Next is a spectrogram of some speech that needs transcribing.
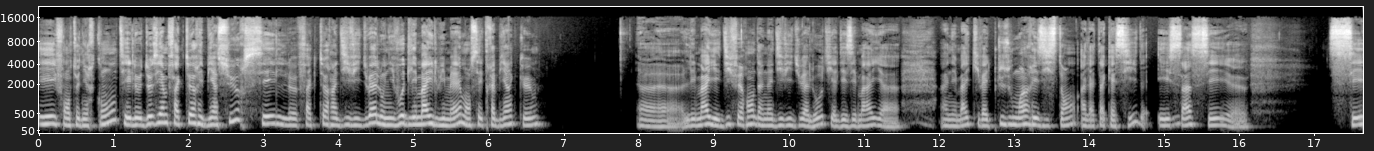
Et il faut en tenir compte. Et le deuxième facteur, est bien sûr, c'est le facteur individuel au niveau de l'émail lui-même. On sait très bien que euh, l'émail est différent d'un individu à l'autre. Il y a des émails, euh, un émail qui va être plus ou moins résistant à l'attaque acide. Et mmh. ça, c'est c'est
